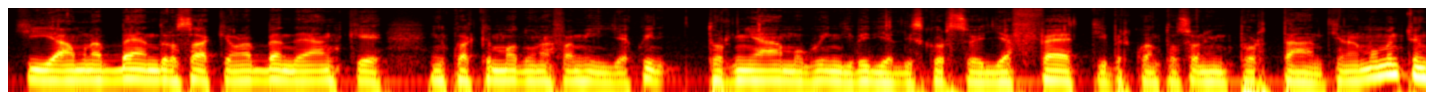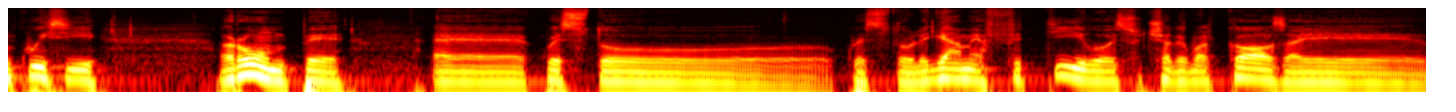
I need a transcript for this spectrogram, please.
chi, ha una band lo sa che una band è anche in qualche modo una famiglia, quindi torniamo quindi vedi al discorso degli affetti per quanto sono importanti, nel momento in cui si rompe eh, questo, questo, legame affettivo e succede qualcosa e,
